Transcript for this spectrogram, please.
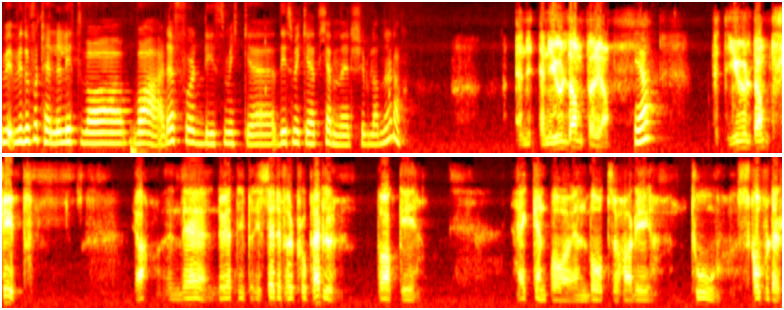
vil du fortelle litt hva, hva er det for de som ikke, de som ikke kjenner Skibladner, da? En, en hjuldamper, ja. ja. Et hjuldampskip. Ja, det, du vet, i stedet for propell bak i hekken på en båt, så har de to skovler,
